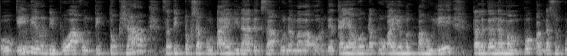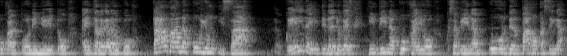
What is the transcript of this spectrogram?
Okay, meron din po akong TikTok shop. Sa TikTok shop po tayo dinadagsa po ng mga order kaya wag na po kayo magpahuli. Talagang naman po pag nasubukan po ninyo ito ay talaga naman po tama na po yung isa. Okay? Naiintindihan nyo guys, hindi na po kayo sabihin na u-order pa ako kasi nga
